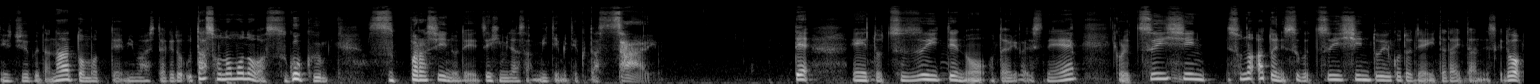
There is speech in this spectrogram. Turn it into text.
YouTube だなと思って見ましたけど歌そのものはすごく素晴らしいのでぜひ皆さん見てみてください。で、えー、と続いてのお便りがですねこれ追伸その後にすぐ追伸ということでいただいたんですけど、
